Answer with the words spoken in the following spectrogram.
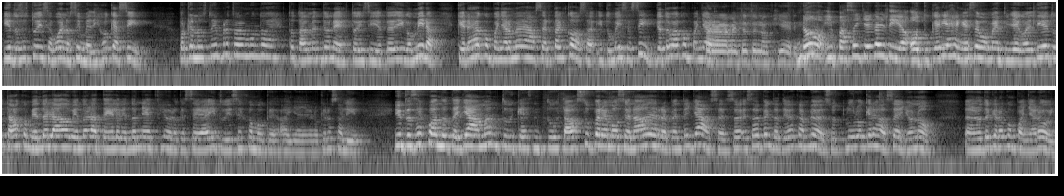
Y entonces tú dices, bueno, sí, me dijo que sí. Porque no siempre todo el mundo es totalmente honesto. Y si yo te digo, mira, ¿quieres acompañarme a hacer tal cosa? Y tú me dices, sí, yo te voy a acompañar. Pero realmente tú no quieres. No, y pasa y llega el día, o tú querías en ese momento, y llegó el día y tú estabas comiendo helado, viendo la tele, viendo Netflix o lo que sea, y tú dices como que, ay, ya, yo no quiero salir. Y entonces cuando te llaman, tú, que tú estabas súper emocionado y de repente ya, o sea, eso, esa expectativa cambió, eso tú lo quieres hacer, yo no. no te quiero acompañar hoy.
